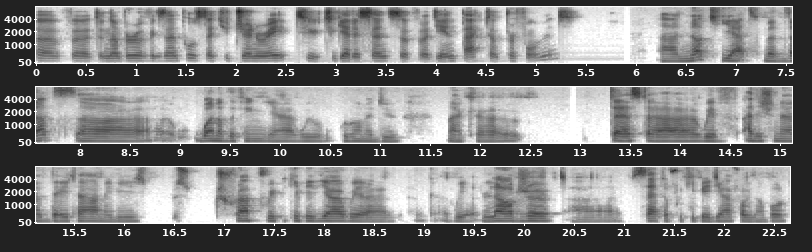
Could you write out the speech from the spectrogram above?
of uh, the number of examples that you generate to to get a sense of uh, the impact on performance? Uh, not yet, but that's uh, one of the things. Yeah, we we want to do, like test with additional data, maybe scrap Wikipedia with a, with a larger set of Wikipedia, for example,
